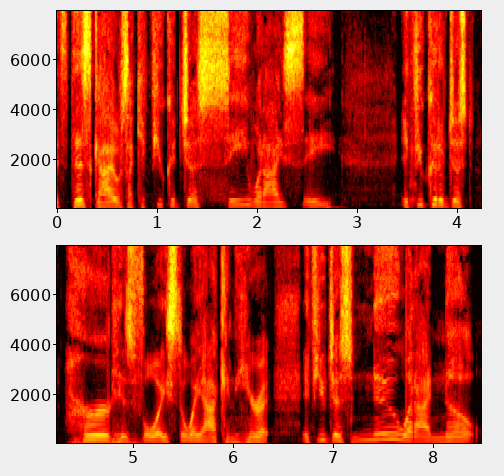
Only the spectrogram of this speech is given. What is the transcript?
It's this guy who was like, if you could just see what I see, if you could have just heard his voice the way I can hear it, if you just knew what I know,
